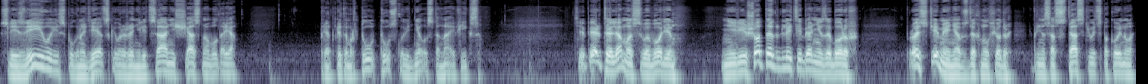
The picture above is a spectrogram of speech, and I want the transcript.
слезливое, испуганно детское выражение лица несчастного болтаря. При открытом рту тускло виднелась стона фикса. — Теперь ты, ляма, свободен. Ни решеток для тебя, ни заборов. — Прости меня, — вздохнул Федор и принялся стаскивать спокойного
